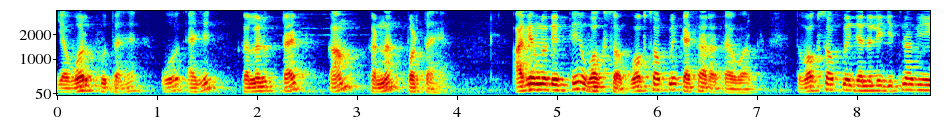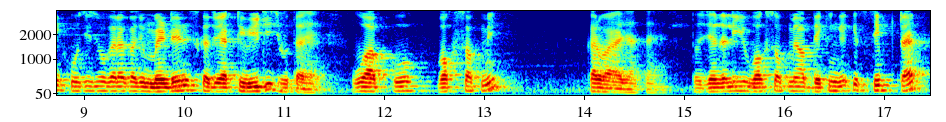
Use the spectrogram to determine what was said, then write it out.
या वर्क होता है, वो एज ए कलर टाइप काम करना पड़ता है। आगे हम लोग देखते हैं वर्कशॉप वर्कशॉप में कैसा रहता है वर्क तो वर्कशॉप में जनरली जितना भी कोचिज वगैरह का जो मेंटेनेंस का जो एक्टिविटीज़ होता है वो आपको वर्कशॉप में करवाया जाता है। तो जनरली वर्कशॉप में आप देखेंगे कि शिफ्ट टाइप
